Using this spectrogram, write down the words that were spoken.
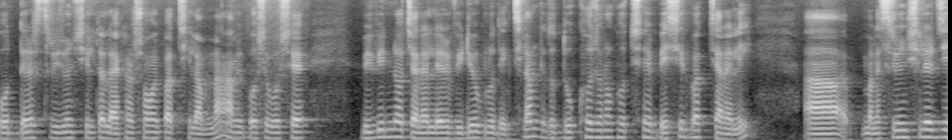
গদ্যের সৃজনশীলটা লেখার সময় পাচ্ছিলাম না। আমি বসে বসে বিভিন্ন চ্যানেলের ভিডিওগুলো দেখছিলাম, কিন্তু দুঃখজনক হচ্ছে বেশিরভাগ চ্যানেলই মানে সৃজনশীলের যে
